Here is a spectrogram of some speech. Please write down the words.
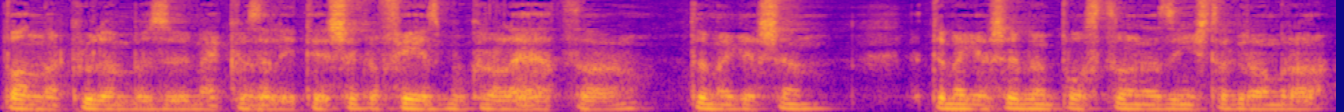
Vannak különböző megközelítések, a Facebookra lehet a tömegesen, tömegesebben posztolni az Instagramra,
